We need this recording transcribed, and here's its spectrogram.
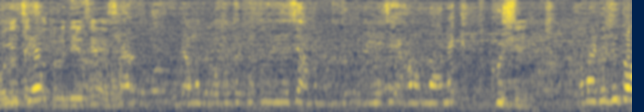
দিয়েছে। স্যার আমাদের পদত্যাগ পত্র দিয়েছে। আমরা পদত্যাগ পত্র দিয়েছি। এখন আমরা অনেক খুশি। সবাই খুশি তো?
